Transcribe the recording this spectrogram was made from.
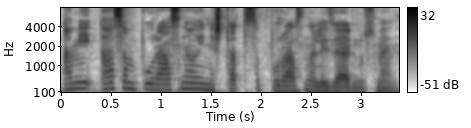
ами аз съм пораснал и нещата са пораснали заедно с мен.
